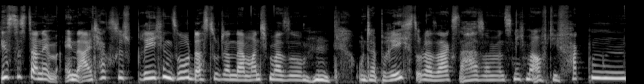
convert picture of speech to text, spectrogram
Ist es dann im, in Alltagsgesprächen so, dass du dann da manchmal so hm, unterbrichst oder sagst, ah, sollen wir uns nicht mal auf die Fakten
